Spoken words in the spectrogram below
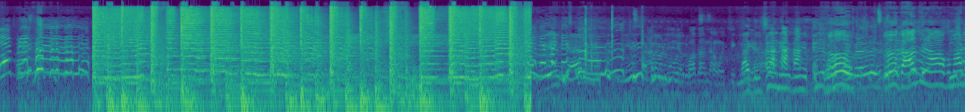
ఏప్రిల్ నేను ఎప్పుడు. కాదు నా ఒక మాట.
